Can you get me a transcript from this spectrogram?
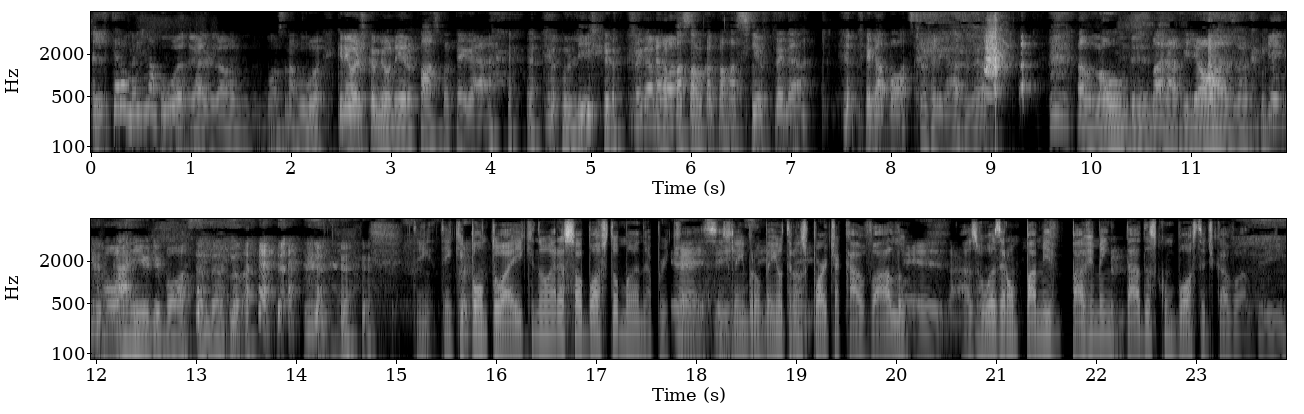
Literalmente na rua, tá ligado? Jogava bosta na rua. Que nem hoje o caminhoneiro passa pra pegar o lixo. Pegar o cara bosta. passava com a carrocinha pra pegar, pegar bosta, tá ligado? A Londres maravilhosa. Carrinho de bosta andando lá. Tem, tem que pontuar aí que não era só bosta humana, porque É, vocês sim, lembram sim, bem o sim. transporte a cavalo? É. As ruas eram pavimentadas com bosta de cavalo. Sim.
